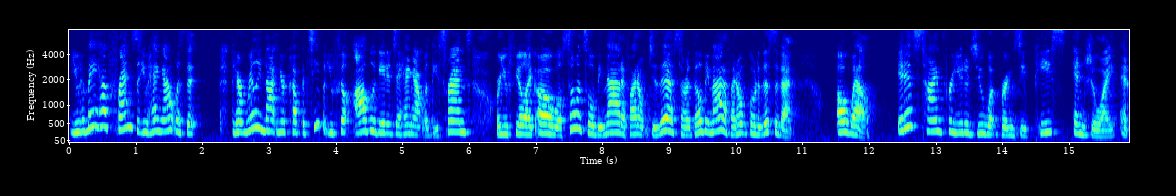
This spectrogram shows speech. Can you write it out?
you may have friends that you hang out with that they're really not your cup of tea, but you feel obligated to hang out with these friends or you feel like, oh, well, so and so will be mad if I don't do this, or they'll be mad if I don't go to this event. Oh, well, it is time for you to do what brings you peace and joy. And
